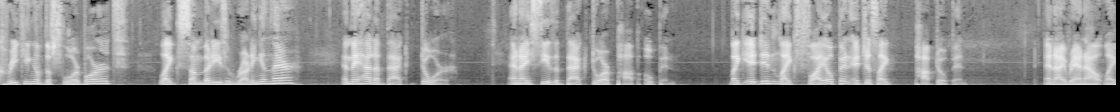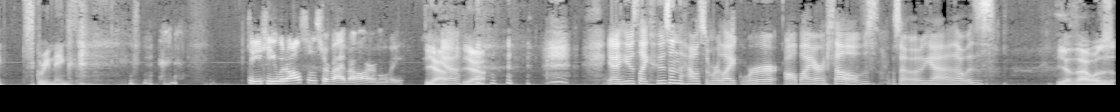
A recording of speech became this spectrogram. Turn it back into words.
creaking of the floorboards, like somebody's running in there, and they had a back door. And I see the back door pop open. Like it didn't like fly open, it just like popped open. And I ran out like screaming. he, he would also survive a horror movie. Yeah. Yeah. Yeah, he was like, "Who's in the house?" And we're like, "We're all by ourselves." So yeah, that was Yeah, that was.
